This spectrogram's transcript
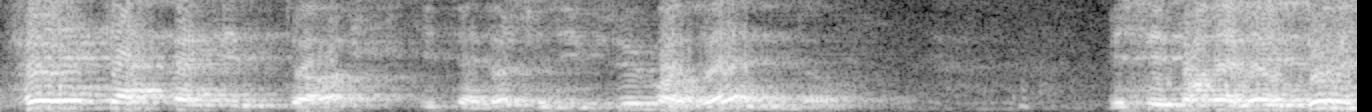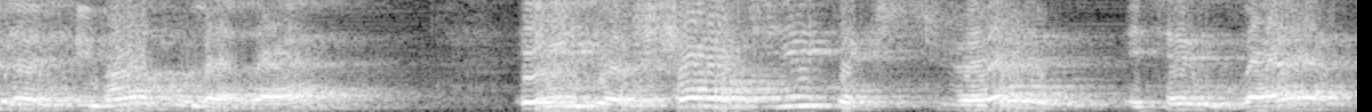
24 Macintosh qui étaient là, c'est des vieux modèles, là. Mais c'est, on avait deux imprimantes au laser. Et le chantier textuel était ouvert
